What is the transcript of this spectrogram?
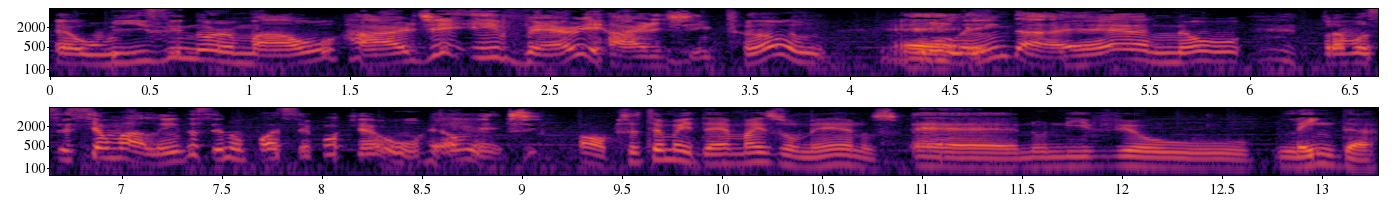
É o easy, normal, hard e very hard. Então, é, lenda é não. Para você ser uma lenda, você não pode ser qualquer um, realmente. Ó, pra você ter uma ideia mais ou menos, é, no nível lenda,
